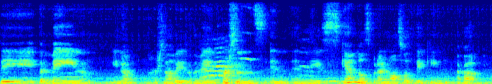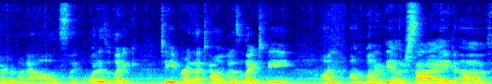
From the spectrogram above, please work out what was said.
the the main you know personalities or the main persons in in these scandals, but I'm also thinking about everyone else. Like, what is it like to be part of that town? What is it like to be on on one or the other side of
